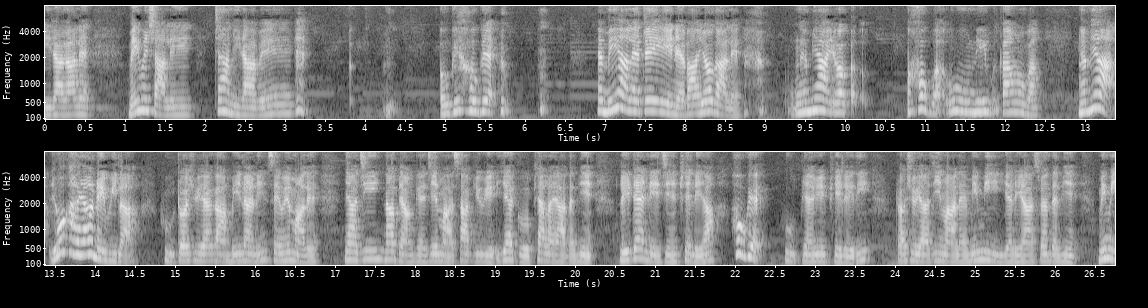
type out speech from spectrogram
နေတာကလည်းမိမရှာလေးကြာနေတာပဲဟုတ်ကဲ့ဟုတ်ကဲ့ အမေကလည်းတိတ်နေဘာယောဂလဲငမယောဟုတ်ပါဦးနေမကောင်းလို့ပါငမယောဂရနေပြီလားဟုတော်ရွှေရကမေးလန့်လင်စိန်ဝင်းမှာလဲညာကြီးနောက်ပြောင်ခဲ့ခြင်းမှာအစပြု၍အရက်ကိုဖြတ်လိုက်ရသဖြင့်လေတက်နေခြင်းဖြစ်လျာဟုတ်ကဲ့ဟုပြန်၍ဖြေလေသည်တော်ရွှေရကြီးမှာလဲမိမိရရရာဆွမ်းသဖြင့်မိမိ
